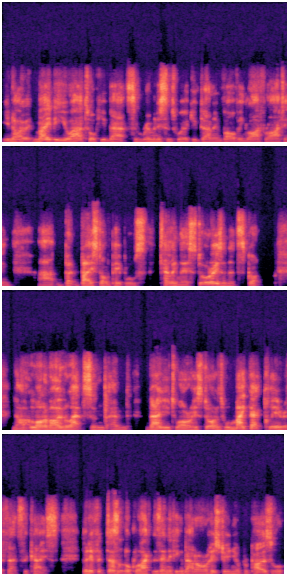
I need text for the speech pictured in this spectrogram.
you know, maybe you are talking about some reminiscence work you've done involving life writing, uh, but based on people's telling their stories, and it's got you know a lot of overlaps and and value to oral historians. We'll make that clear if that's the case. But if it doesn't look like there's anything about oral history in your proposal,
